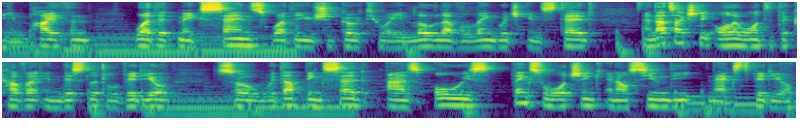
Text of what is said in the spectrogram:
in Python whether it makes sense, whether you should go to a low level language instead. And that's actually all I wanted to cover in this little video. So with that being said, as always, thanks for watching and I'll see you in the next video.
